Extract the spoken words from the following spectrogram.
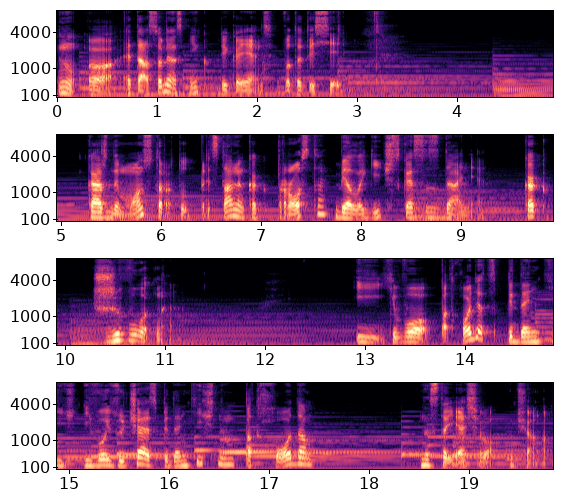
Ну, э, это особенность книг Рика Янси, вот этой серии. Каждый монстр тут представлен как просто биологическое создание, как животное и его подходят с педантич... его изучают с педантичным подходом настоящего ученого.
